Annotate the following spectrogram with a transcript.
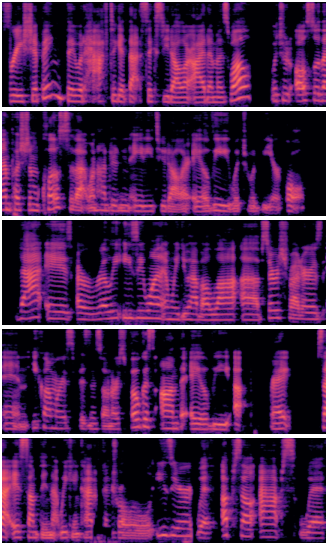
free shipping, they would have to get that $60 item as well, which would also then push them close to that $182 AOV, which would be your goal. That is a really easy one. And we do have a lot of service providers and e commerce business owners focus on the AOV up, right? So that is something that we can kind of control a little easier with upsell apps, with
